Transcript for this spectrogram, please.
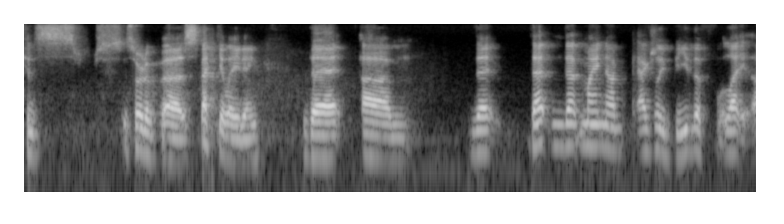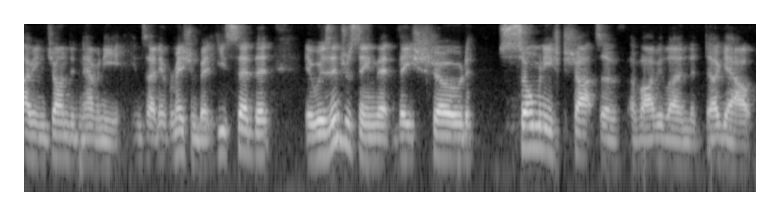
cons- sort of uh, speculating that um, that that that might not actually be the like I mean John didn't have any inside information but he said that it was interesting that they showed so many shots of, of Avila in the dugout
